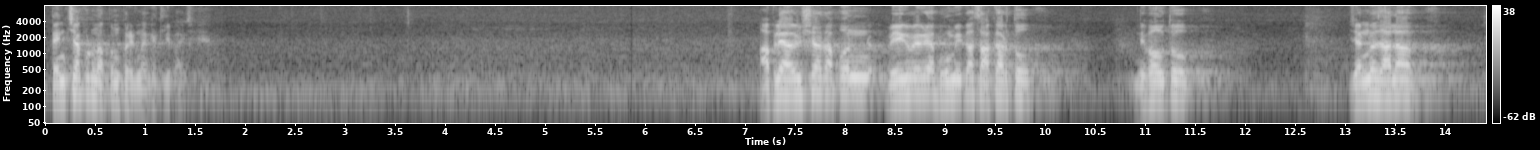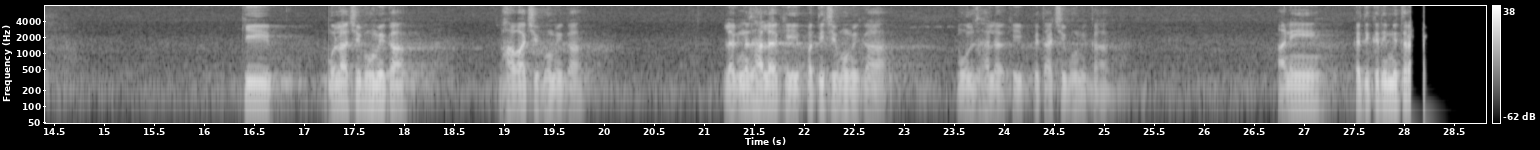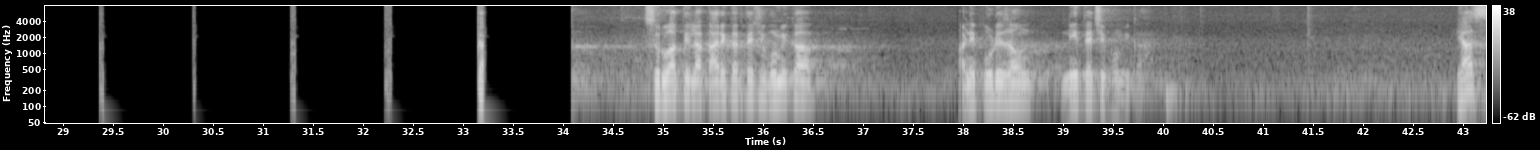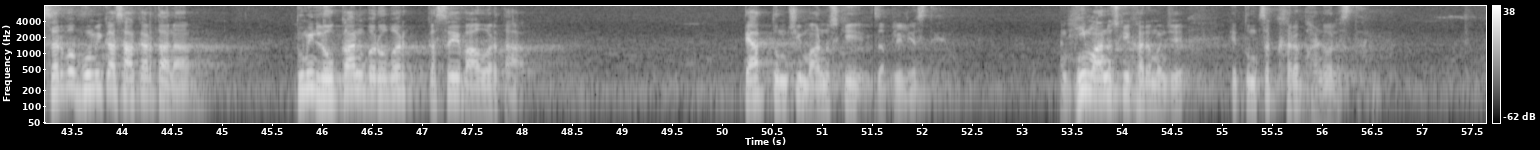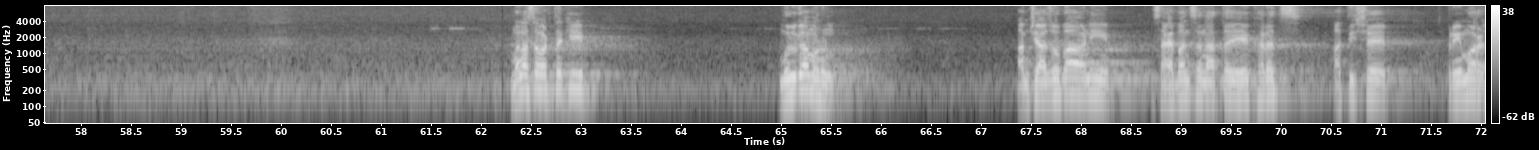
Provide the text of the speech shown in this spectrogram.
त्यांच्याकडून आपण प्रेरणा घेतली पाहिजे. आपल्या आयुष्यात आपण वेगवेगळ्या भूमिका साकारतो निभावतो. जन्म झाला की मुलाची भूमिका भावाची भूमिका लग्न झालं की पतीची भूमिका मूल झालं की पिताची भूमिका. आणि कधी कधी मित्र सुरुवातीला कार्यकर्त्याची भूमिका आणि पुढे जाऊन नेत्याची भूमिका. ह्या सर्व भूमिका साकारताना तुम्ही लोकांबरोबर कसे वावरता त्यात तुमची माणुसकी जपलेली असते. आणि ही माणुसकी खरं म्हणजे हे तुमचं खरं भांडवल असतं. मला असं वाटतं की मुलगा म्हणून आमचे आजोबा आणि साहेबांचं नातं हे खरंच अतिशय प्रेमळ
